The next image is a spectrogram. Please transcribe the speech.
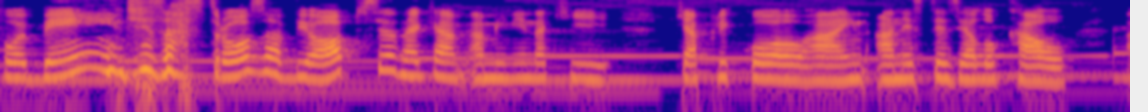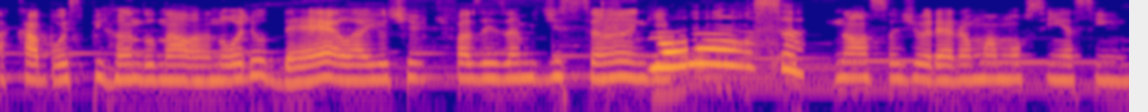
Foi bem desastroso a biópsia, né? Que a, a menina que, que aplicou a anestesia local acabou espirrando na, no olho dela, e eu tive que fazer exame de sangue. Nossa! Nossa, juro, era uma mocinha assim,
